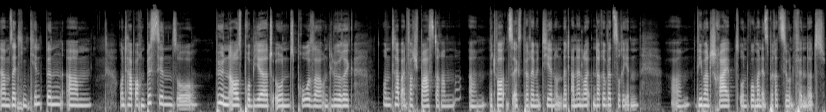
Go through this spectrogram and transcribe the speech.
ähm, seit ich ein Kind bin ähm, und habe auch ein bisschen so Bühnen ausprobiert und Prosa und Lyrik und habe einfach Spaß daran, ähm, mit Worten zu experimentieren und mit anderen Leuten darüber zu reden ähm, wie man schreibt und wo man Inspiration findet.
